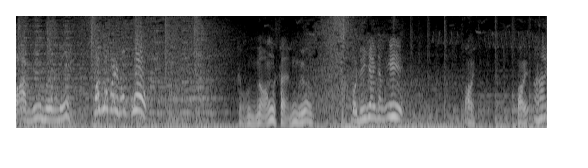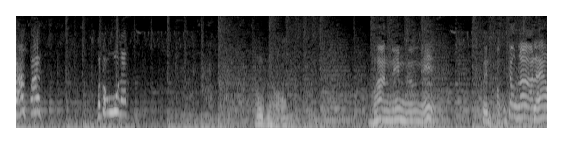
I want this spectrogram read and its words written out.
บ้านนี้เมืองนี้ มันก็เป็นของกูเจ้าน้องแสนเมืองบดีใหญ่อย่างอี้ ปล่อย ปล่อยอ้ายจางเป็ดมันต้องอู้นะน้องน้อง บ้านนี้เมืองนี้ เป็นของเจ้าล่าแล้ว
